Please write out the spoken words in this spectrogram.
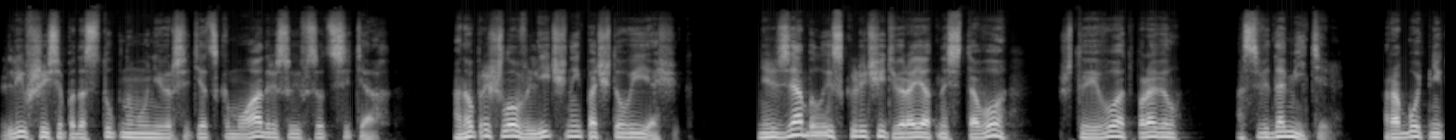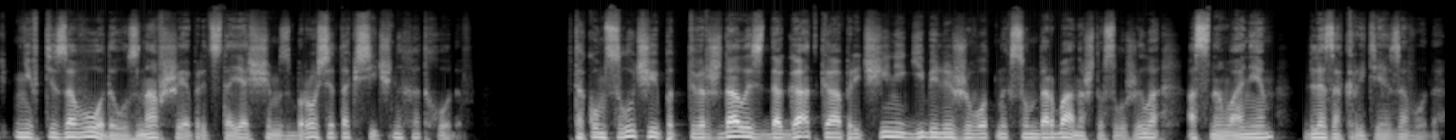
лившейся по доступному университетскому адресу и в соцсетях. Оно пришло в личный почтовый ящик нельзя было исключить вероятность того, что его отправил осведомитель, работник нефтезавода, узнавший о предстоящем сбросе токсичных отходов. В таком случае подтверждалась догадка о причине гибели животных Сундарбана, что служило основанием для закрытия завода.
